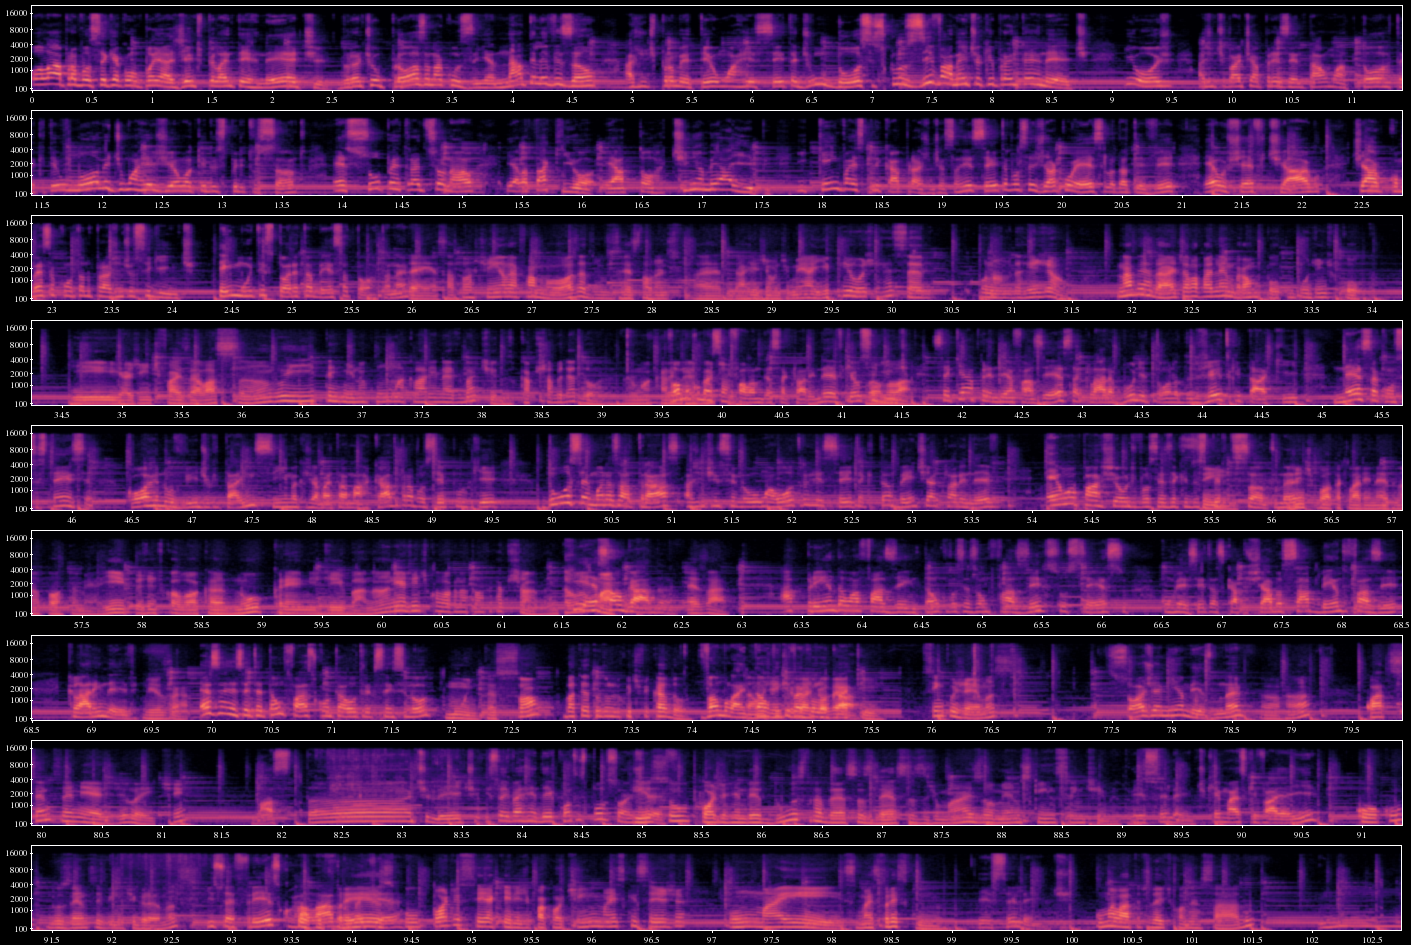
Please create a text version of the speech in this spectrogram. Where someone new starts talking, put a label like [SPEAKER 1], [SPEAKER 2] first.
[SPEAKER 1] Olá para você que acompanha a gente pela internet. Durante o Prosa na Cozinha na televisão, a gente prometeu uma receita de um doce exclusivamente aqui para a internet. E hoje a gente vai te apresentar uma torta que tem o nome de uma região aqui do Espírito Santo, é super tradicional e ela tá aqui, ó, é a tortinha meaípe. E quem vai explicar pra gente essa receita, você já conhece lá da TV, é o chefe Tiago. Tiago, começa contando pra gente o seguinte, tem muita história também essa torta, né?
[SPEAKER 2] Tem, essa tortinha ela é famosa dos restaurantes é, da região de Meaípe e hoje recebe o nome da região. Na verdade, ela vai lembrar um pouco um pudim de coco. E a gente faz ela assando e termina com uma clara e neve batida. O capixaba ele adora, né?
[SPEAKER 1] Uma clara Vamos começar batida. falando dessa clara e neve, que é o Vamos seguinte, lá. você quer aprender a fazer essa clara bonitona do jeito que está aqui, nessa consistência? Corre no vídeo que está aí em cima, que já vai estar tá marcado para você, porque duas semanas atrás a gente ensinou uma outra receita que também tinha clara e neve é uma paixão de vocês aqui do Sim. Espírito Santo, né?
[SPEAKER 2] A gente bota clarinete na torta meia a gente coloca no creme de banana e a gente coloca na torta capixaba.
[SPEAKER 1] Então, que é, é salgada.
[SPEAKER 2] Exato.
[SPEAKER 1] Aprendam a fazer então, que vocês vão fazer sucesso com receitas capixabas, sabendo fazer clara em neve.
[SPEAKER 2] Exato.
[SPEAKER 1] Essa receita é tão fácil quanto a outra que você ensinou?
[SPEAKER 2] Muito, é só bater tudo no liquidificador.
[SPEAKER 1] Vamos lá, então, então o que, que vai, vai colocar?
[SPEAKER 2] aqui cinco gemas.
[SPEAKER 1] Só geminha mesmo, né?
[SPEAKER 2] Aham. Uhum. 400 ml de leite.
[SPEAKER 1] Bastante leite. Isso aí vai render quantas porções,
[SPEAKER 2] Isso pode render duas travessas dessas de mais ou menos 15 centímetros.
[SPEAKER 1] Excelente. O que mais que vai aí?
[SPEAKER 2] Coco, 220 gramas.
[SPEAKER 1] Isso é fresco,
[SPEAKER 2] Coco
[SPEAKER 1] ralado?
[SPEAKER 2] fresco.
[SPEAKER 1] É é?
[SPEAKER 2] Pode ser aquele de pacotinho, mas que seja um mais, mais fresquinho.
[SPEAKER 1] Excelente.
[SPEAKER 2] Uma lata de leite condensado.
[SPEAKER 1] Hum.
